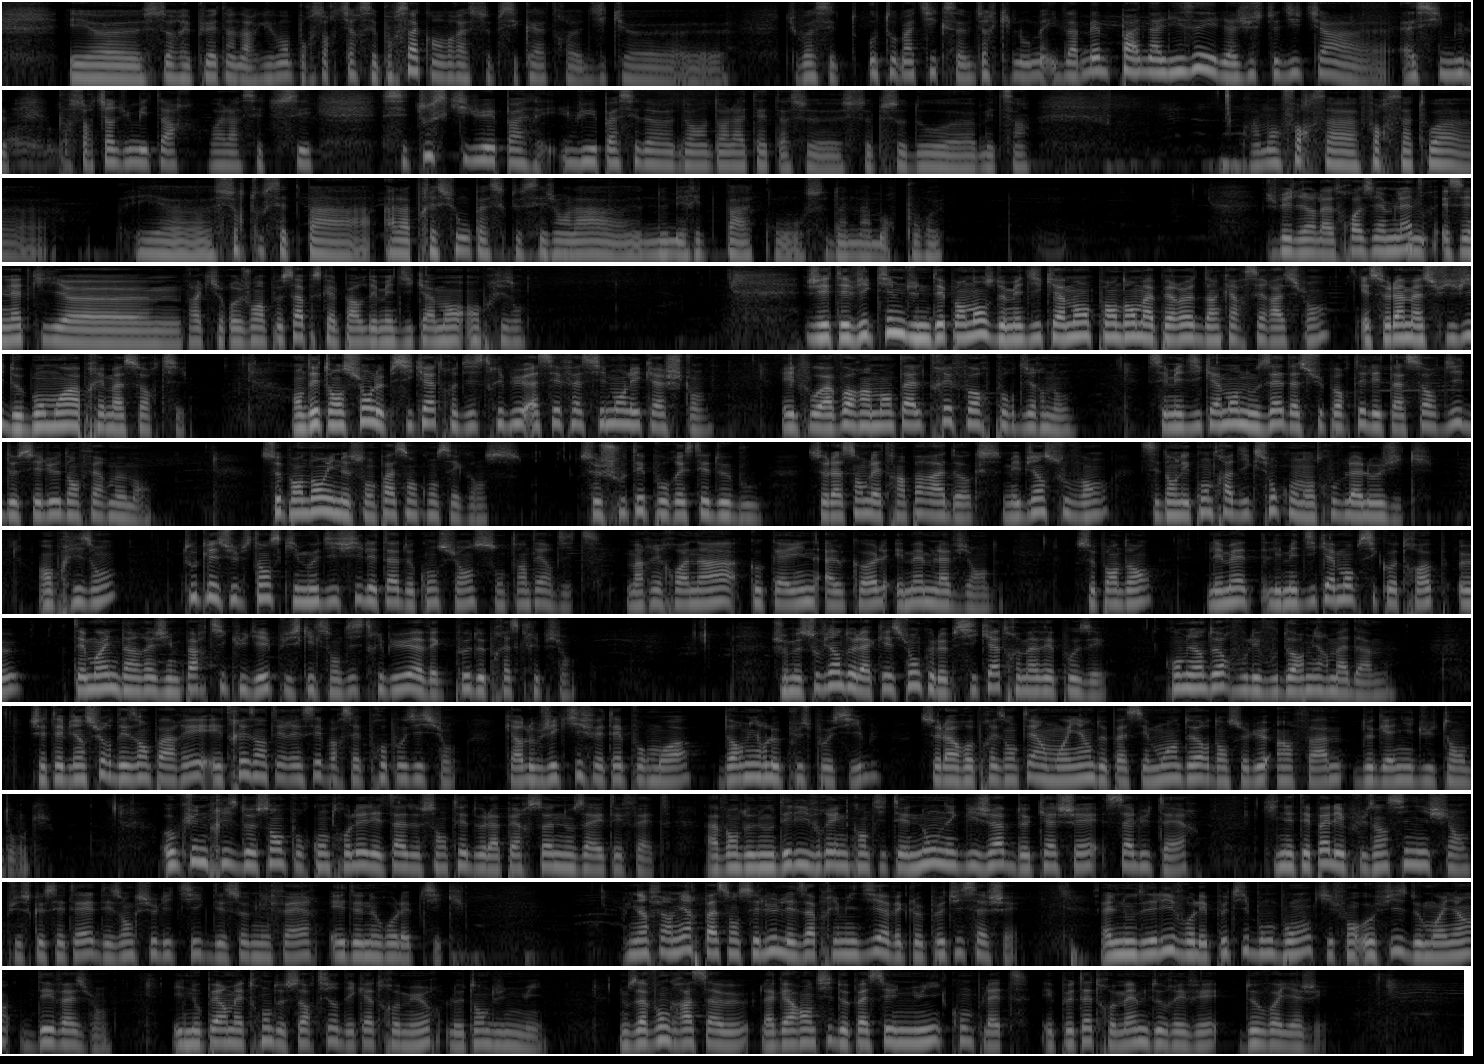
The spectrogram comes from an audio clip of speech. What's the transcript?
et ça aurait pu être un argument pour sortir. C'est pour ça qu'en vrai, ce psychiatre dit que tu vois, c'est automatique. Ça veut dire qu'il ne l'a même pas analysé. Il a juste dit, tiens, euh, elle simule pour sortir du mitard. Voilà, c'est tout ce qui lui est, pas, lui est passé dans, dans, la tête à ce, pseudo-médecin. Vraiment, force à, force à toi. Euh, et euh, surtout, cette pas à la pression parce que ces gens-là ne méritent pas qu'on se donne la mort pour eux. Je vais lire la troisième lettre, mm. et c'est une lettre qui, qui rejoint un peu ça parce qu'elle parle des médicaments en prison. J'ai été victime d'une dépendance de médicaments pendant ma période d'incarcération, et cela m'a suivi de bons mois après ma sortie. En détention, le psychiatre distribue assez facilement les cachetons, et il faut avoir un mental très fort pour dire non. Ces médicaments nous aident à supporter l'état sordide de ces lieux d'enfermement. Cependant, ils ne sont pas sans conséquences. Se shooter pour rester debout, cela semble être un paradoxe, mais bien souvent, c'est dans les contradictions qu'on en trouve la logique. En prison, toutes les substances qui modifient l'état de conscience sont interdites. Marijuana, cocaïne, alcool et même la viande. Cependant, les, médicaments psychotropes, eux, témoignent d'un régime particulier puisqu'ils sont distribués avec peu de prescriptions. Je me souviens de la question que le psychiatre m'avait posée. Combien d'heures voulez-vous dormir, madame? J'étais bien sûr désemparée et très intéressée par cette proposition, car l'objectif était pour moi dormir le plus possible. Cela représentait un moyen de passer moins d'heures dans ce lieu infâme, de gagner du temps donc. Aucune prise de sang pour contrôler l'état de santé de la personne nous a été faite, avant de nous délivrer une quantité non négligeable de cachets salutaires, qui n'étaient pas les plus insignifiants, puisque c'était des anxiolytiques, des somnifères et des neuroleptiques. Une infirmière passe en cellule les après-midi avec le petit sachet. Elle nous délivre les petits bonbons qui font office de moyens d'évasion. Ils nous permettront de sortir des quatre murs le temps d'une nuit. Nous avons grâce à eux la garantie de passer une nuit complète et peut-être même de rêver, de voyager.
